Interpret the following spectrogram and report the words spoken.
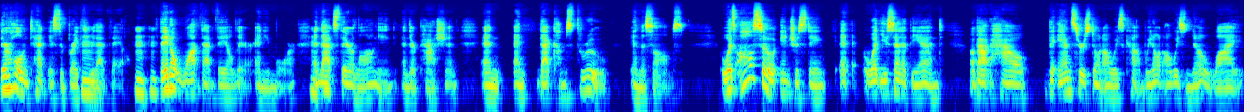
their whole intent is to break through Mm. that veil. Mhm. They don't want that veil there anymore. Mhm. And that's their longing and their passion. And and that comes through in the Psalms. What's also interesting, eh, what you said at the end about how the answers don't always come. We don't always know why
